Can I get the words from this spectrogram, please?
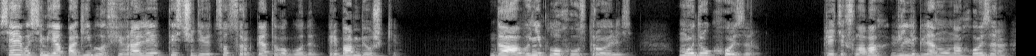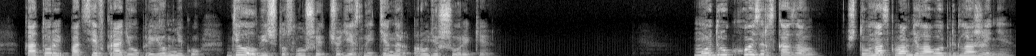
вся его семья погибла в феврале 1945 года при бомбежке. Да, вы неплохо устроились. Мой друг Хойзер. При этих словах Вилли глянул на Хойзера, который, подсев к радиоприемнику, делал вид, что слушает чудесный тенор Руди Шурике. Мой друг Хойзер сказал, что у нас к вам деловое предложение.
